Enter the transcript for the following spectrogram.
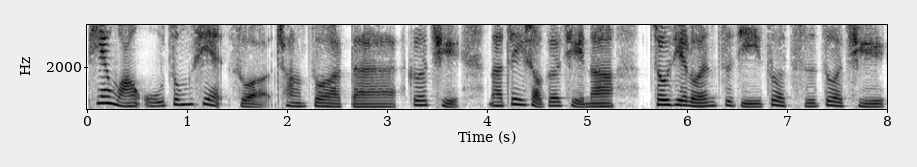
天王吴宗宪所创作的歌曲。那这首歌曲呢，周杰伦自己作词作曲。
